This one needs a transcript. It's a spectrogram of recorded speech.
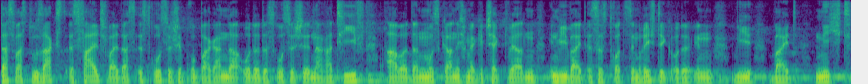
das, was du sagst, ist falsch, weil das ist russische Propaganda oder das russische Narrativ, aber dann muss gar nicht mehr gecheckt werden, inwieweit ist es trotzdem richtig oder inwieweit nicht.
